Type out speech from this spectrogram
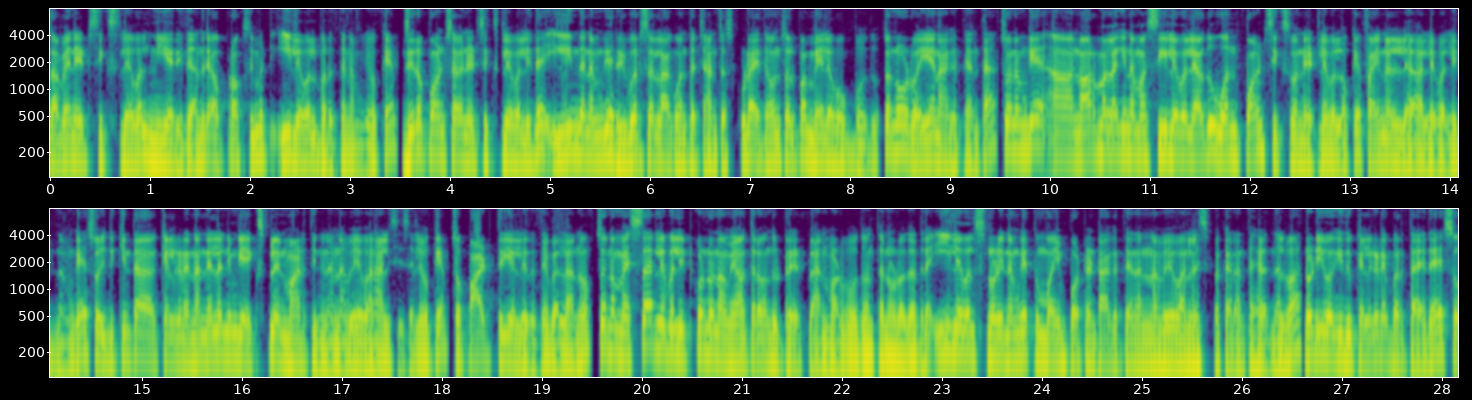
seven eight six level near ಇದೆ. ಅಂದ್ರೆ ಅಪ್ರಾಕ್ಸಿಮೇಟ್ ಈ ಲೆವೆಲ್ ಬರುತ್ತೆ ನಮಗೆ okay zero point seven eight six level ಇದೆ. ಇಲ್ಲಿಂದ ನಮಗೆ ರಿವರ್ಸಲ್ ಆಗುವಂತ ಚಾನ್ಸಸ್ ಕೂಡ ಇದೆ. ಒಂದ್ ಸ್ವಲ್ಪ ಮೇಲೆ ಹೋಗಬಹುದು ಸೊ ನೋಡುವ ಏನಾಗುತ್ತೆ ಅಂತ. ಸೊ ನಮಗೆ ನಾರ್ಮಲ್ ಆಗಿ ನಮ್ಮ ಸಿ ಲೆವೆಲ್ ಯಾವುದು? One point six one eight level okay final level ಇದು ನಮಗೆ. ಸೊ ಇದಕ್ಕಿಂತ ಕೆಳಗಡೆ ನಾನೆಲ್ಲ ನಿಮಗೆ ಎಕ್ಸ್ಪ್ಲೇನ್ ಮಾಡ್ತೀನಿ ನನ್ನ ವೇವ್ ಅನಾಲಿಸಿಸ್ ಅಲ್ಲಿ ಓಕೆ ಸೊ ಪಾರ್ಟ್ ತ್ರೀ ಅಲ್ಲಿ ಇರುತ್ತೆ ಎಲ್ಲಾನು ಸೊ ನಮ್ಮ ಎಸ್ ಆರ್ ಲೆವೆಲ್ ಇಟ್ಕೊಂಡು ನಾವು ಯಾವ ತರ ಒಂದು ಟ್ರೇಡ್ ಪ್ಲಾನ್ ಮಾಡಬಹುದು ಅಂತ ನೋಡೋದಾದ್ರೆ, ಈ ಲೆವೆಲ್ಸ್ ನೋಡಿ ನಮಗೆ ತುಂಬಾ ಇಂಪಾರ್ಟೆಂಟ್ ಆಗುತ್ತೆ ನನ್ನ ವೇವ್ ಅನಾಲಿಸ್ ಪ್ರಕಾರ ಅಂತ ಹೇಳಿದ್ನಲ್ವಾ? ನೋಡಿ ಇವಾಗ ಇದು ಕೆಳಗಡೆ ಬರ್ತಾ ಇದೆ. ಸೊ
